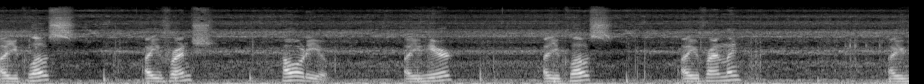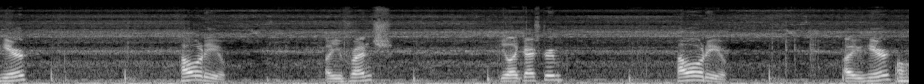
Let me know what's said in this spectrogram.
Are you close? Are you French? How old are you? Are you here? Are you close? Are you friendly? Are you here? How old are you? Are you French? Do you like ice cream? How old are you? Are you here? Oh.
